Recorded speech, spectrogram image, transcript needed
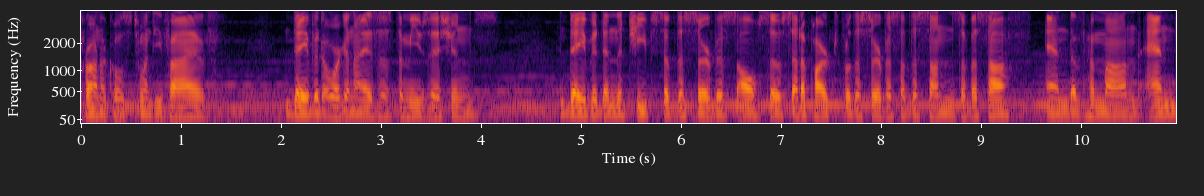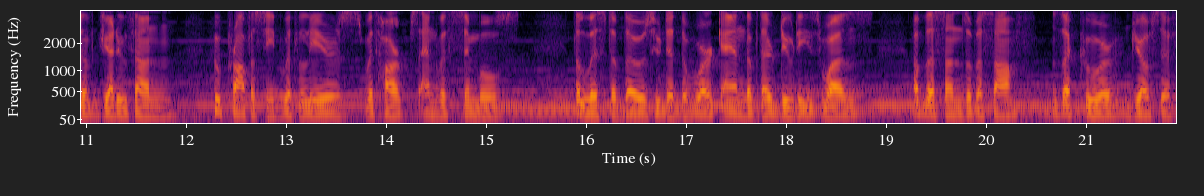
Chronicles 25. David organizes the musicians. David and the chiefs of the service also set apart for the service of the sons of Asaph, and of Heman, and of Jeduthun, who prophesied with lyres, with harps, and with cymbals. The list of those who did the work and of their duties was of the sons of Asaph, Zaccur, Joseph,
